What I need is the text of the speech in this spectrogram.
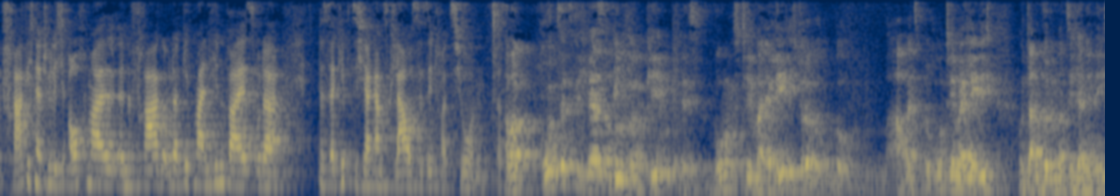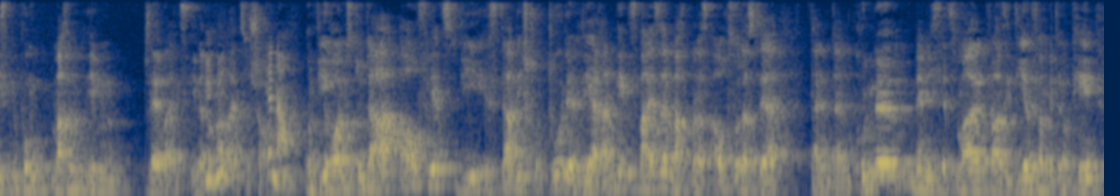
frage ich natürlich auch mal eine Frage oder gebe mal einen Hinweis oder das ergibt sich ja ganz klar aus der Situation. Aber grundsätzlich wäre es dann so, okay, jetzt Wohnungsthema erledigt oder Bü- Bü- Arbeitsbürothema erledigt und dann würde man sich an den nächsten Punkt machen, eben selber ins Innere mal reinzuschauen. Genau. Und wie räumst du da auf jetzt? Wie ist da die Struktur, die, die Herangehensweise? Macht man das auch so, dass der dein, dein Kunde, nenne ich es jetzt mal, quasi dir vermittelt, okay,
